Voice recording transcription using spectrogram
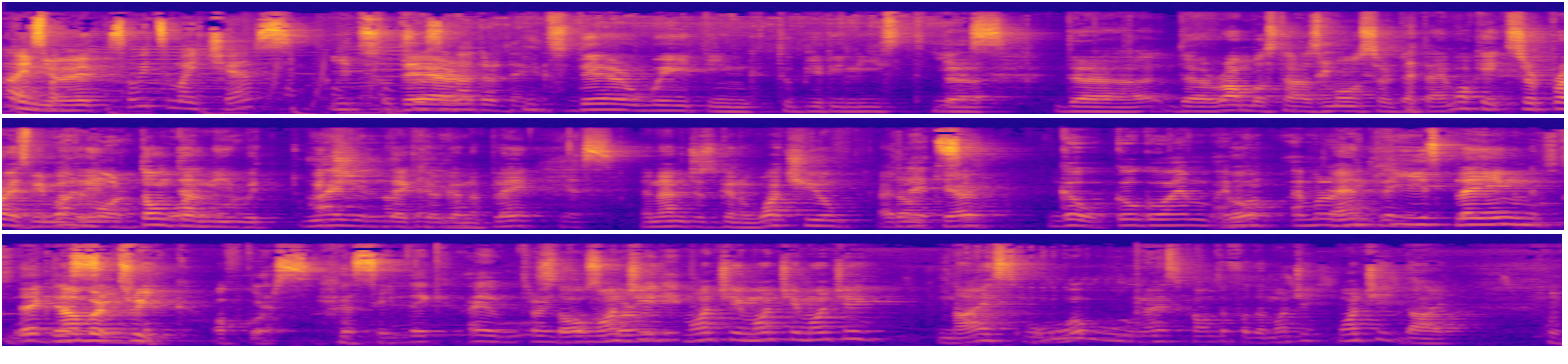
I knew it. So it's my chance. It's there. another deck. It's there waiting to be released. Yes. The the the Rumble Stars monster that I'm. Okay, surprise me, Madrid. more, Don't tell me with which deck you're you. gonna play, Yes. and I'm just gonna watch you. I don't Let's care. see. Go, go, go. I'm, I'm, I'm already and playing. he is playing deck the number three, deck. of course. Yes, the same deck. I am trying So to Monchi. Monchi, Monchi, Monchi. Nice. Ooh, nice counter for the Monchi. Monchi, die.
